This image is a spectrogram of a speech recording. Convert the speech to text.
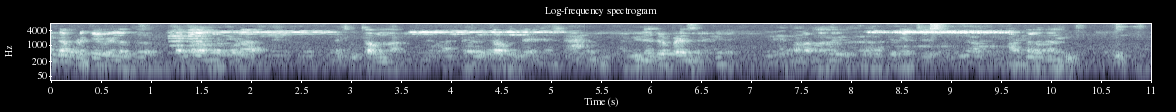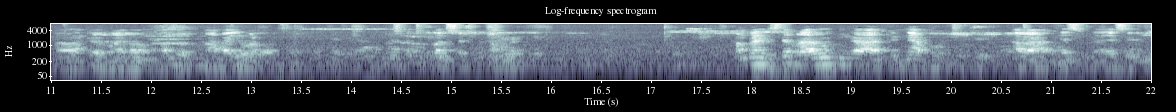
ఇది అప్పటికే వీళ్ళ పెద్దలందరూ కూడా వెతుకుతూ ఉన్నారు. వెతుకుతూ ఉంటే వీళ్ళు ఎదురు పడేసరికి వాళ్ళందరినీ చేసి ఆ తల్లిదండ్రులు అంటే వాళ్ళ బంధువులు మా అబ్బాయిలు వాళ్ళు తీసుకొచ్చి పోలీస్ స్టేషన్ కంప్లైంట్ కంప్లైంట్ ఇస్తే ప్రాథమికంగా కిడ్నాప్ వచ్చింది అలా కేసు వేసేది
